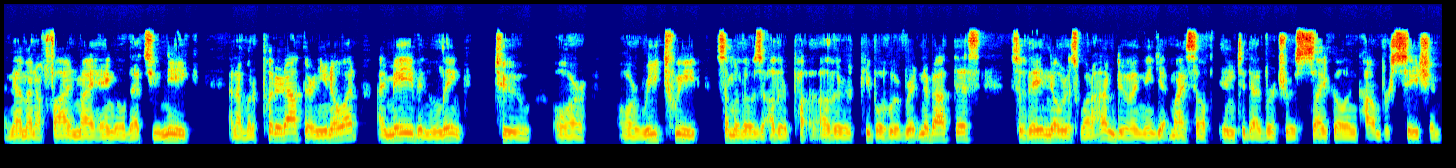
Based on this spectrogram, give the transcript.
and then i'm going to find my angle that's unique and i'm going to put it out there. And you know what? I may even link to or or retweet some of those other other people who have written about this so they notice what I'm doing and get myself into that virtuous cycle and conversation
